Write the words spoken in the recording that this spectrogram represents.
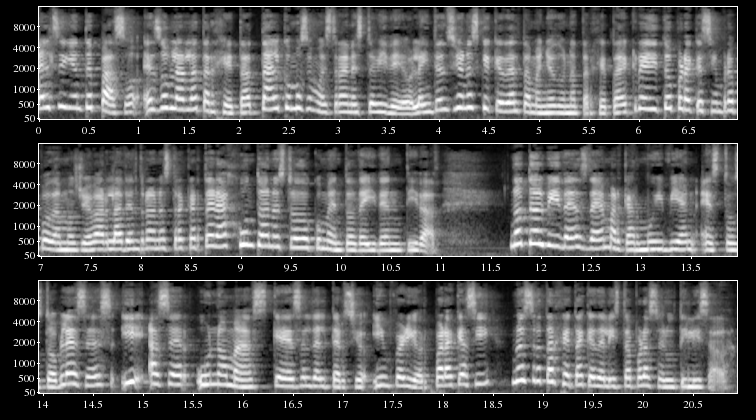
El siguiente paso es doblar la tarjeta tal como se muestra en este video. La intención es que quede al tamaño de una tarjeta de crédito para que siempre podamos llevarla dentro de nuestra cartera junto a nuestro documento de identidad. No te olvides de marcar muy bien estos dobleces y hacer uno más que es el del tercio inferior para que así nuestra tarjeta quede lista para ser utilizada.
